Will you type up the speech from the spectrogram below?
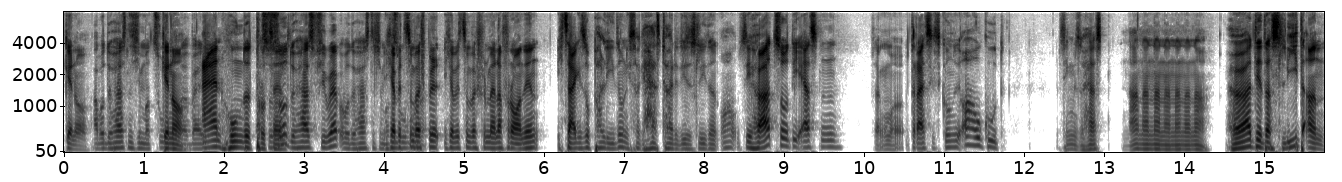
Genau. aber du hörst nicht immer zu. Genau. Weil, 100 weißt du, so, Prozent. du hörst viel Rap, aber du hörst nicht immer Ich habe zu. jetzt zum. Beispiel, ich habe jetzt zum Beispiel meiner Freundin, ich zeige so ein paar Lieder und ich sage, hörst du heute dieses Lied an? Oh, sie hört so die ersten, sagen wir mal, 30 Sekunden, oh gut. Ich denke mir so, hörst, na, na, na, na, na, na, na. Hör dir das Lied an.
